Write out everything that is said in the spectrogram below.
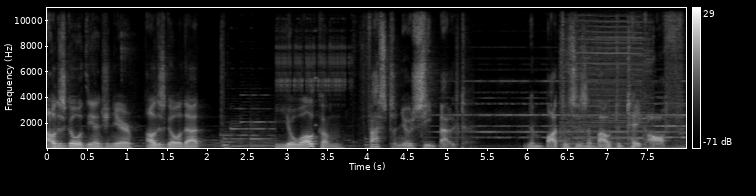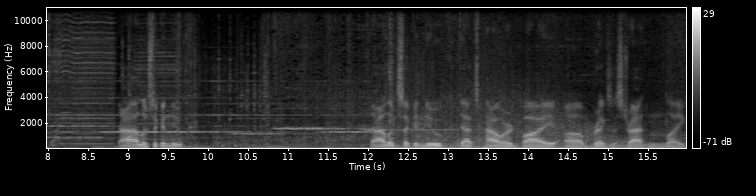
I'll just go with the engineer. I'll just go with that. You're welcome. Fasten your seatbelt. Nimbatus is about to take off. That looks like a nuke. That looks like a nuke that's powered by uh, Briggs and Stratton, like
